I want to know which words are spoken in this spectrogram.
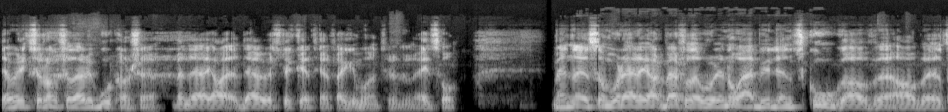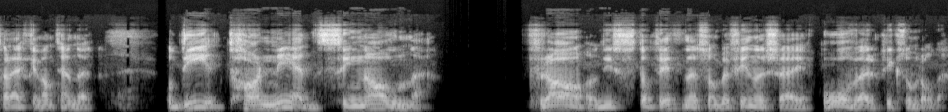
Det er vel ikke så langt fra der du bor, kanskje, men det er, ja, det er jo et stykke til fra Eggemoen til Eidsvoll. Men eh, som hvor det, er, i hvert fall hvor det nå er bygd en skog av, av eh, tallerkenantenner. Og de tar ned signalene fra de satellittene som befinner seg over krigsområdet.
